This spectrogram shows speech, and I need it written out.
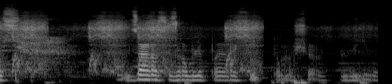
ось. Зараз я зроблю перехід, тому що надоїло.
